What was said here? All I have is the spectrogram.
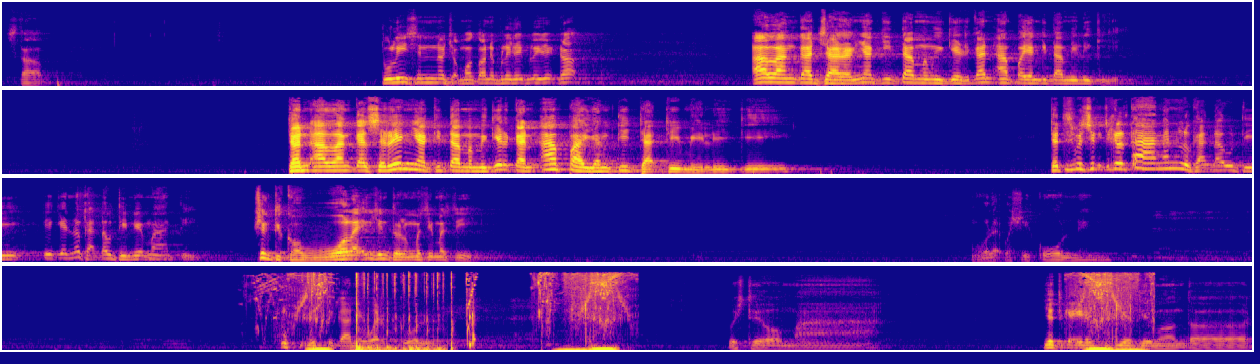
Stop. Tulisin aja motone belilik-belilik dok. Alangkah jarangnya kita memikirkan apa yang kita miliki. Dan alangkah seringnya kita memikirkan apa yang tidak dimiliki. Jadi seperti cekel tangan lo gak tahu di pikirnya gak tahu dinikmati. Sing digawolek sing dorong mesti-mesti. Wesi kuning. Wis tekane werkul. Wis di omah. Ya dikai rezeki ya di motor.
